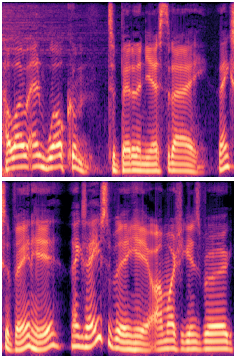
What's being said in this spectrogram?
Hello and welcome to Better Than Yesterday. Thanks for being here. Thanks heaps for being here. I'm Osher Günsberg,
